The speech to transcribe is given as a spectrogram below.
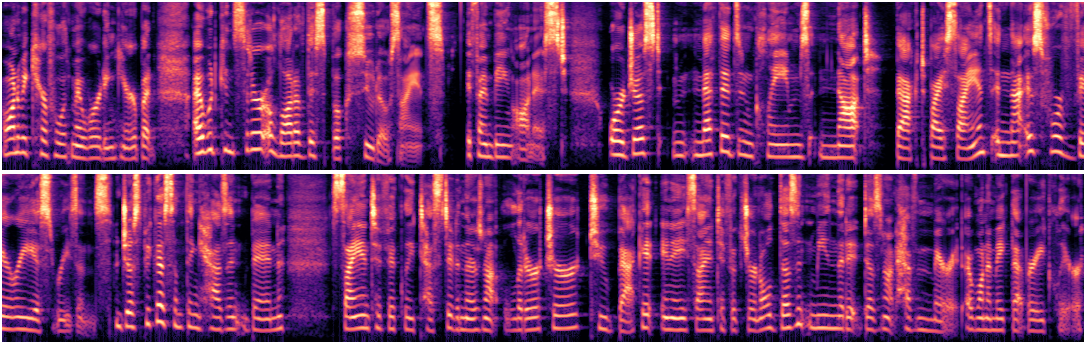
I want to be careful with my wording here, but I would consider a lot of this book pseudoscience, if I'm being honest, or just methods and claims not backed by science, and that is for various reasons. Just because something hasn't been scientifically tested and there's not literature to back it in a scientific journal doesn't mean that it does not have merit. I want to make that very clear.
